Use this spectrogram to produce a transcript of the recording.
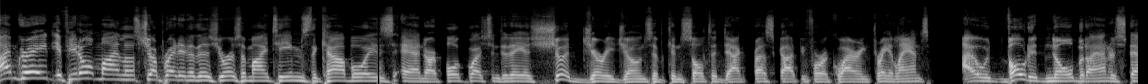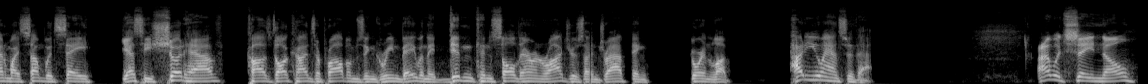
I'm great. If you don't mind, let's jump right into this. Yours and my teams, the Cowboys. And our poll question today is Should Jerry Jones have consulted Dak Prescott before acquiring Trey Lance? I would voted no, but I understand why some would say yes, he should have. Caused all kinds of problems in Green Bay when they didn't consult Aaron Rodgers on drafting Jordan Love. How do you answer that? I would say no,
